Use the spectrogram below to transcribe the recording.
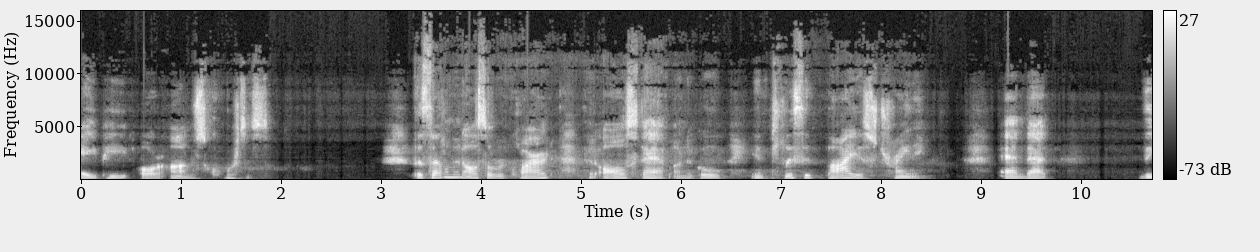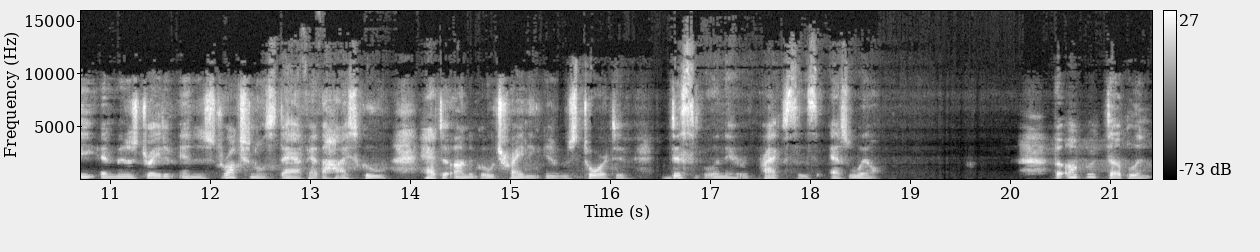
AP or honors courses. The settlement also required that all staff undergo implicit bias training and that The administrative and instructional staff at the high school had to undergo training in restorative disciplinary practices as well. The Upper Dublin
